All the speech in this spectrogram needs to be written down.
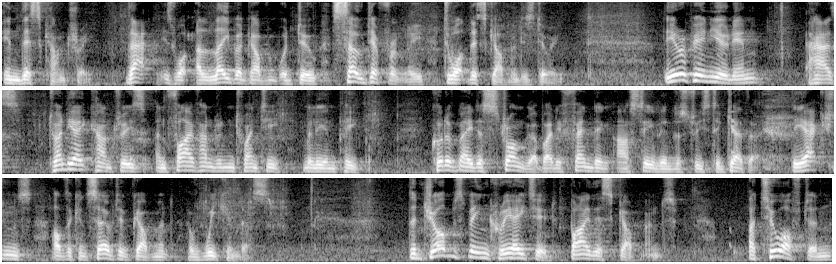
in this country. That is what a Labour government would do so differently to what this government is doing. The European Union has 28 countries and 520 million people. Could have made us stronger by defending our steel industries together. The actions of the Conservative government have weakened us. The jobs being created by this government are too often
